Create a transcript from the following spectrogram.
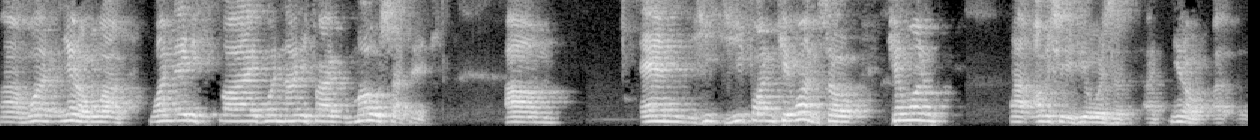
uh, one, you know, uh, 185, 195 most, I think. Um, and he, he fought in K1. So K1, uh, obviously, if he was, a, a you know, a,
